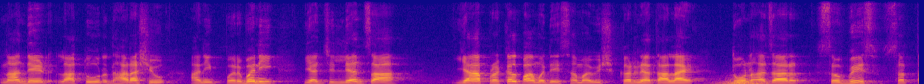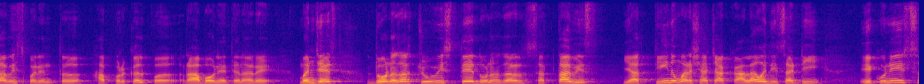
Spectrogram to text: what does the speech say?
नांदेड लातूर धाराशिव आणि परभणी या जिल्ह्यांचा या प्रकल्पामध्ये समावेश करण्यात आला आहे दोन हजार सव्वीस सत्तावीसपर्यंत हा प्रकल्प राबवण्यात येणार आहे. म्हणजेच दोन हजार चोवीस ते दोन हजार सत्तावीस या तीन वर्षाच्या कालावधीसाठी एकोणीस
